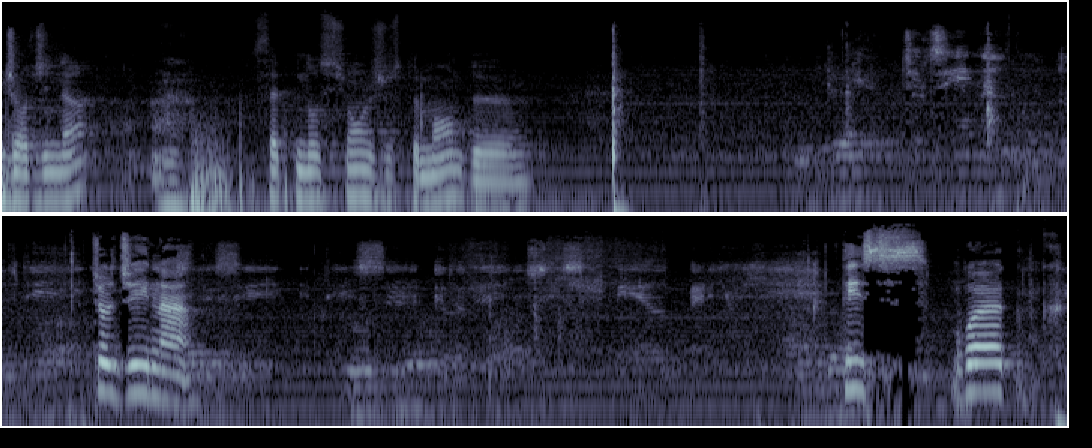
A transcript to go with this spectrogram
Georgina, cette notion justement de Georgina, this work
